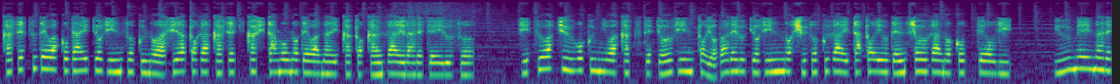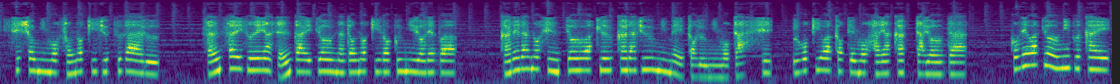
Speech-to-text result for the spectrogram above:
仮説では古代巨人族の足跡が化石化したものではないかと考えられているぞ。実は中国にはかつて超人と呼ばれる巨人の種族がいたという伝承が残っており、有名な歴史書にもその記述がある。山菜杖や仙外鏡などの記録によれば、彼らの身長は9から12メートルにも達し、動きはとても速かったようだ。これは興味深い。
